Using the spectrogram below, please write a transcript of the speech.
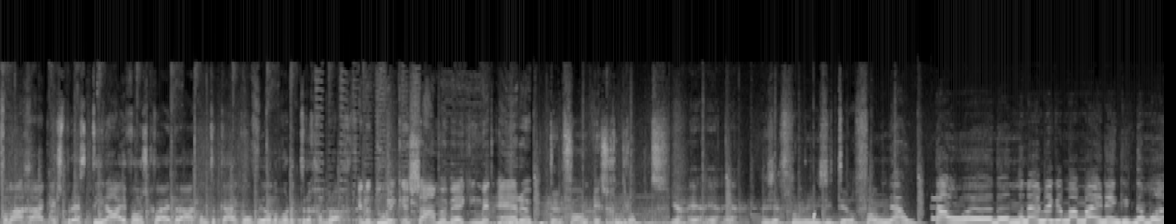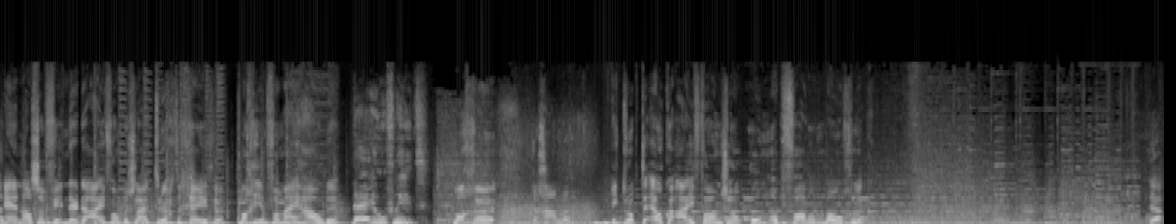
Vandaag ga ik expres 10 iPhones kwijtraken om te kijken hoeveel er worden teruggebracht. En dat doe ik in samenwerking met AirUp. telefoon is gedropt. Ja, ja, ja, ja. Hij zegt van wie is die telefoon nou? Nou, eh, dan neem ik hem maar mee, denk ik dan maar. En als een vinder de iPhone besluit terug te geven, mag je hem van mij houden. Nee, hoeft niet. Lachen. Daar gaan we. Ik dropte elke iPhone zo onopvallend mogelijk. Ja,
